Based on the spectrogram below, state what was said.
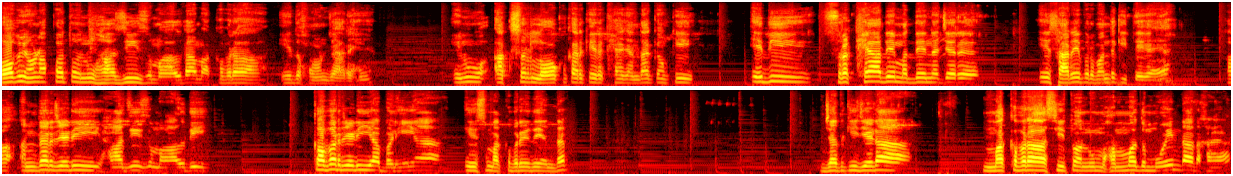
ਉਹ ਵੀ ਹੁਣ ਆਪਾਂ ਤੁਹਾਨੂੰ ਹਾਜੀ ਜਮਾਲ ਦਾ ਮਕਬਰਾ ਇਹ ਦਿਖਾਉਣ ਜਾ ਰਹੇ ਹਾਂ। ਇਹਨੂੰ ਅਕਸਰ ਲੌਕ ਕਰਕੇ ਰੱਖਿਆ ਜਾਂਦਾ ਕਿਉਂਕਿ ਇਹਦੀ ਸੁਰੱਖਿਆ ਦੇ ਮੱਦੇਨਜ਼ਰ ਇਹ ਸਾਰੇ ਪ੍ਰਬੰਧ ਕੀਤੇ ਗਏ ਆ। ਆ ਅੰਦਰ ਜਿਹੜੀ ਹਾਜੀ ਜਮਾਲ ਦੀ ਕਬਰ ਜਿਹੜੀ ਆ ਬਣੀ ਆ ਇਸ ਮਕਬਰੇ ਦੇ ਅੰਦਰ। ਜਦ ਕਿ ਜਿਹੜਾ ਮਕਬਰਾ ਅਸੀਂ ਤੁਹਾਨੂੰ ਮੁਹੰਮਦ ਮੋਇਨ ਦਾ ਦਿਖਾਇਆ,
